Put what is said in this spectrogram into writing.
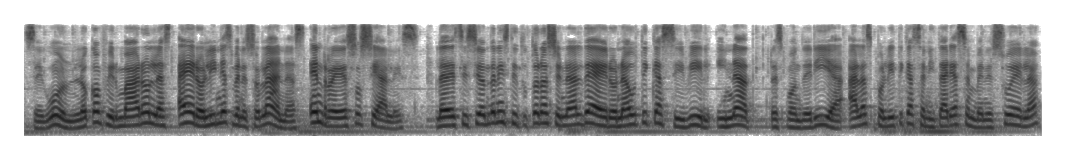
según lo confirmaron las aerolíneas venezolanas en redes sociales. La decisión del Instituto Nacional de Aeronáutica Civil, INAT, respondería a las políticas sanitarias en Venezuela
